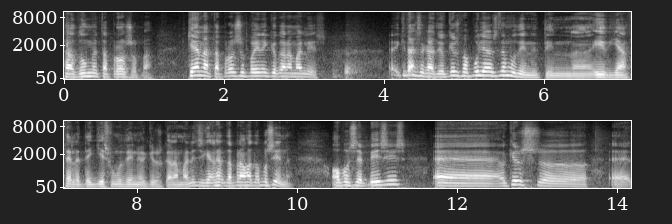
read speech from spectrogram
θα δούμε τα πρόσωπα. Και ένα από τα πρόσωπα είναι και ο Καραμαλής. Ε, κοιτάξτε κάτι, ο κύριος Παπούλιας δεν μου δίνει την ε, ίδια, αν θέλετε, εγγύηση που μου δίνει ο κύριος Καραμαλή για να λέμε τα πράγματα όπως είναι. Όπως επίσης ε, ο κύριος ε, ε,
